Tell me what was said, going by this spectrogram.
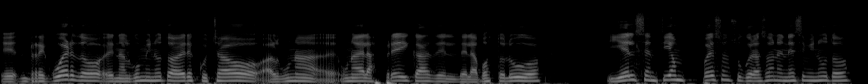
eh, recuerdo en algún minuto haber escuchado alguna eh, una de las prédicas del, del apóstol Hugo y él sentía un peso en su corazón en ese minuto,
